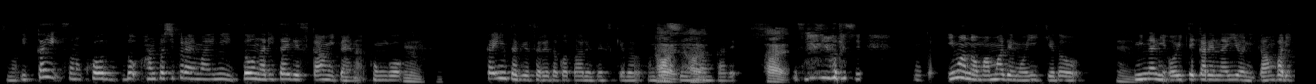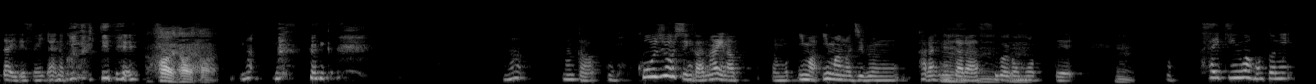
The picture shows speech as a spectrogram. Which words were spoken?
その一回、そのこうど半年くらい前にどうなりたいですか？みたいな、今後、うん。一回インタビューされたことあるんですけど、その雑誌なんかで。はい。それに私、なんか今のままでもいいけど、うんみんなに置いてかれないように頑張りたいですみたいなこと言ってて、はい、はい、はな、なんか、な、なんか、向上心がないなって思っ今、今の自分から見たらすごい思って、うん最近は本当に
